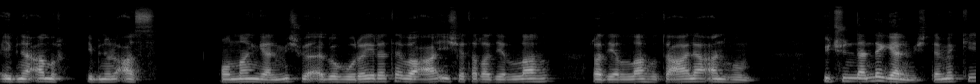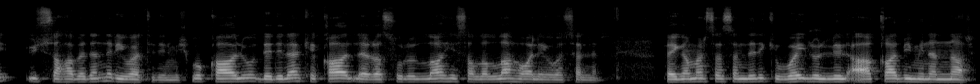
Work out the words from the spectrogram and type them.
İbn Amr İbnül As ondan gelmiş ve Ebu Hureyre ve Aişe radıyallahu radıyallahu teala anhum. Üçünden de gelmiş. Demek ki üç sahabeden de rivayet edilmiş. Bu kalu dediler ki kâle Resulullah sallallahu aleyhi ve sellem. Peygamber sallallahu dedi ki veylul lil akabi minen nar.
